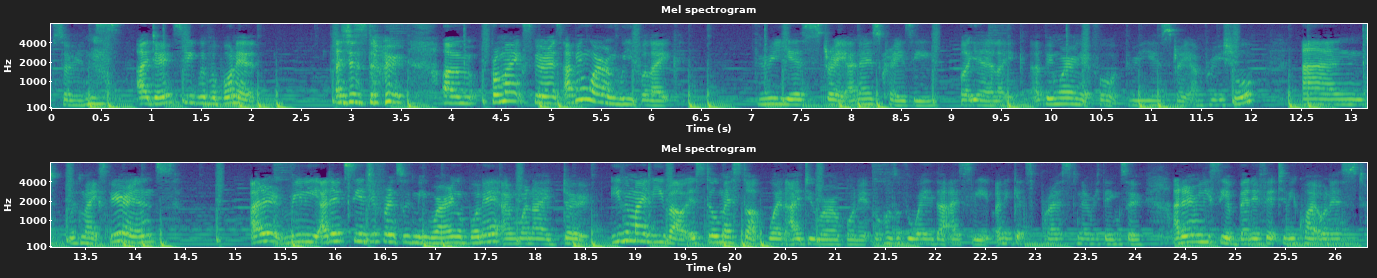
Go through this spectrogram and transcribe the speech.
sew-ins. I don't sleep with a bonnet. I just don't. Um, from my experience, I've been wearing weave for like three years straight. I know it's crazy, but yeah, like I've been wearing it for three years straight, I'm pretty sure. And with my experience, I don't really, I don't see a difference with me wearing a bonnet and when I don't. Even my leave out is still messed up when I do wear a bonnet because of the way that I sleep and it gets pressed and everything. So I don't really see a benefit to be quite honest.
